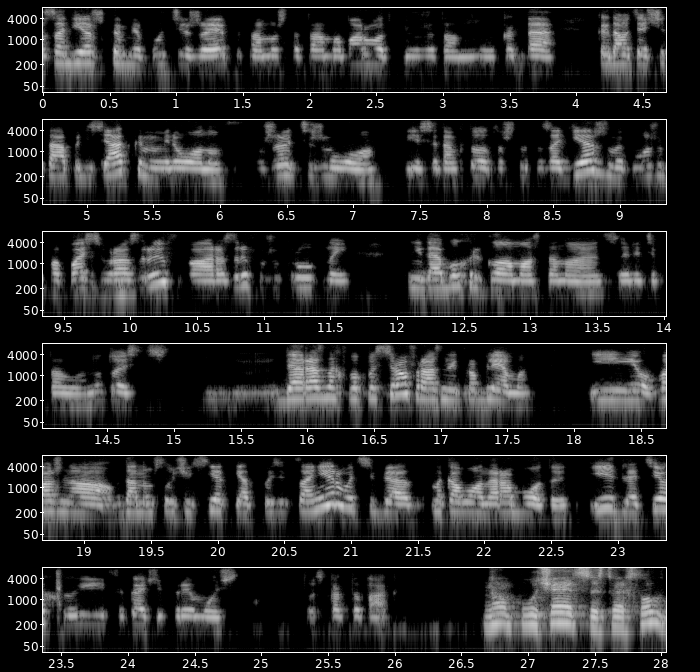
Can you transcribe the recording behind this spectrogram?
задержками платежей, потому что там оборотки уже там, ну, когда когда у тебя счета по десяткам миллионов, уже тяжело. Если там кто-то что-то задерживает, можно попасть в разрыв, а разрыв уже крупный. Не дай бог реклама остановится или типа того. Ну, то есть для разных веб-мастеров разные проблемы. И важно в данном случае сетки отпозиционировать себя, на кого она работает, и для тех и фигачить преимущество. То есть как-то так. Ну, получается, из твоих слов,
